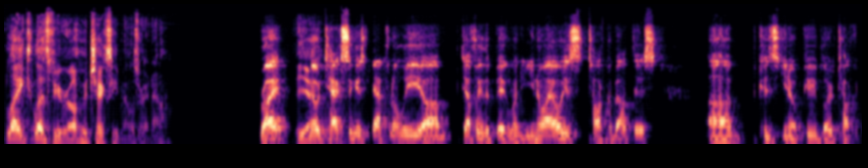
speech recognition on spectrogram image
like, let's be real, who checks emails right now? Right. Yeah. No, texting is definitely um, definitely the big one. And you know, I always talk about this um, because you know people are talking,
